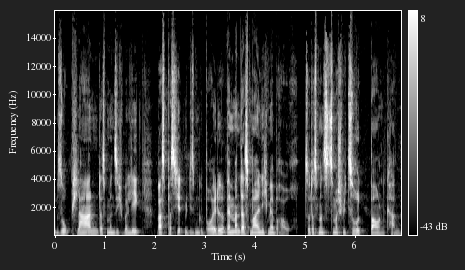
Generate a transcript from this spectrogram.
so planen, dass man sich überlegt, was passiert mit diesem Gebäude, wenn man das mal nicht mehr braucht, sodass man es zum Beispiel zurückbauen kann.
